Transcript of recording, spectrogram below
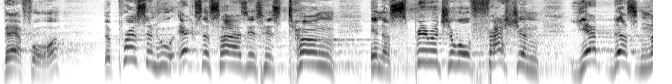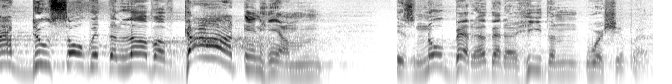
Therefore, the person who exercises his tongue in a spiritual fashion, yet does not do so with the love of God in him, is no better than a heathen worshiper.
